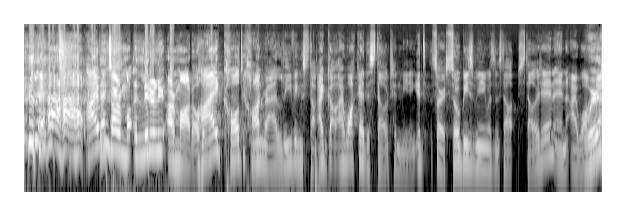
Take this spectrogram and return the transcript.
like I That's our mo- literally our model. I called Conrad leaving. Stel- I got. I walked out of the Stellarton meeting. It's sorry, Sobeys meeting was in Stel- Stellarton, and I walked. Where's out.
